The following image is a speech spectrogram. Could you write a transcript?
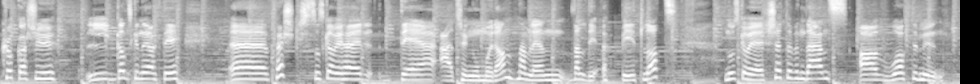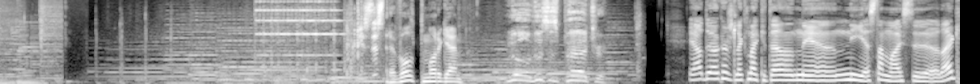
Klokka sju, ganske nøyaktig. Uh, først så skal vi høre det jeg trenger om morgenen, nemlig en veldig upbeat låt. Nå skal vi høre Shut Up and Dance av Walk the Moon. Revoltmorgen. No, this is Patrick. Ja, du har kanskje lagt merke til den nye, nye stemma i studio i dag.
